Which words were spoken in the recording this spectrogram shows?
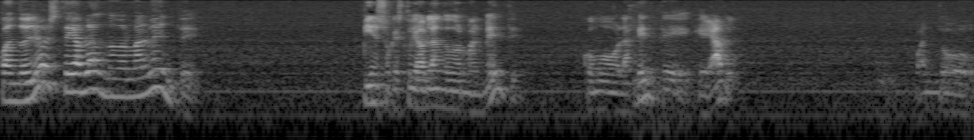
cuando yo estoy hablando normalmente, pienso que estoy hablando normalmente, como la gente que habla, cuando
